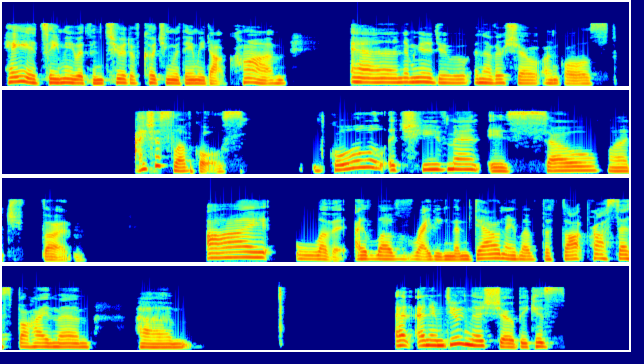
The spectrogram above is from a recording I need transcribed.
Hey, it's Amy with intuitivecoachingwithamy.com, and I'm going to do another show on goals. I just love goals. Goal achievement is so much fun. I love it. I love writing them down. I love the thought process behind them. Um, and, and I'm doing this show because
